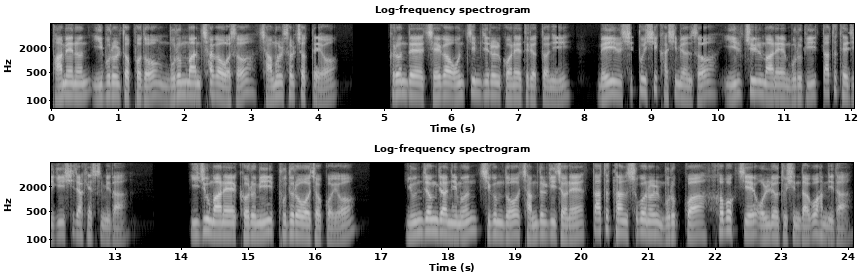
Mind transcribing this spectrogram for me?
밤에는 이불을 덮어도 무릎만 차가워서 잠을 설쳤대요. 그런데 제가 온찜질을 권해드렸더니 매일 10분씩 하시면서 일주일 만에 무릎이 따뜻해지기 시작했습니다. 2주 만에 걸음이 부드러워졌고요. 윤정자님은 지금도 잠들기 전에 따뜻한 수건을 무릎과 허벅지에 올려두신다고 합니다.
